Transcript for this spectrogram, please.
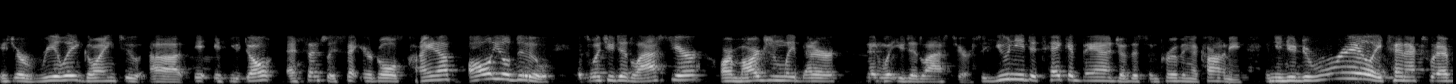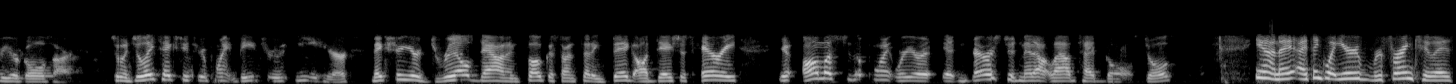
is you're really going to, uh, if you don't essentially set your goals high enough, all you'll do is what you did last year or marginally better than what you did last year. So you need to take advantage of this improving economy and you need to really 10x whatever your goals are. So when Julie takes you through point B through E here, make sure you're drilled down and focused on setting big, audacious, hairy, you're almost to the point where you're embarrassed to admit out loud type goals. Jules? Yeah, and I, I, think what you're referring to is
